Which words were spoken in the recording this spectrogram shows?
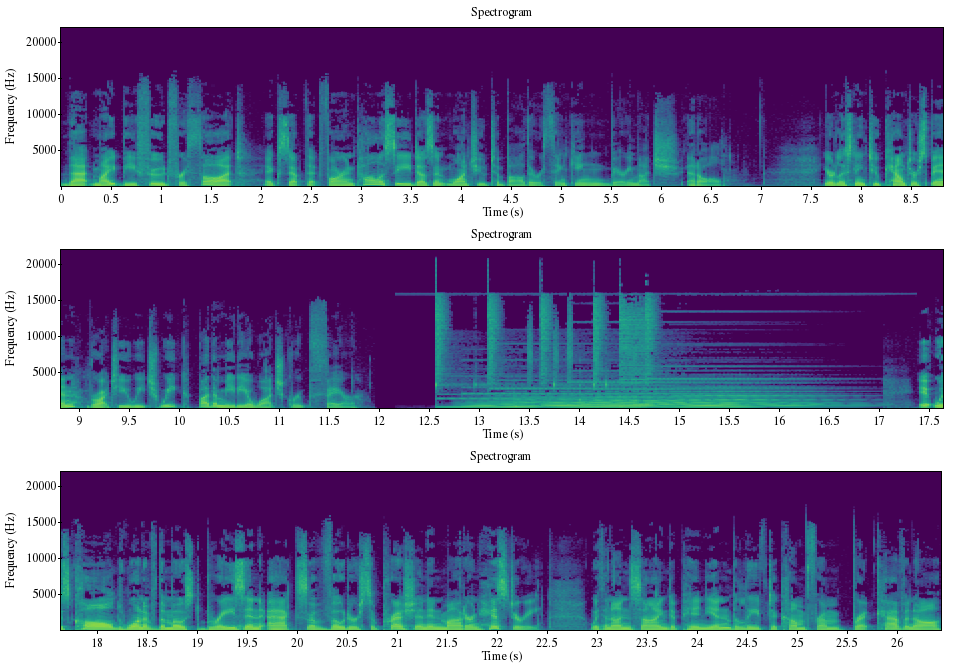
That might be food for thought, except that foreign policy doesn't want you to bother thinking very much at all. You're listening to Counterspin, brought to you each week by the Media Watch Group FAIR. It was called one of the most brazen acts of voter suppression in modern history. With an unsigned opinion believed to come from Brett Kavanaugh,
